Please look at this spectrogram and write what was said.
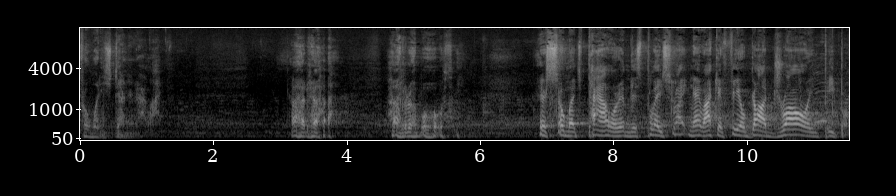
for what He's done in our life. There's so much power in this place right now. I can feel God drawing people.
